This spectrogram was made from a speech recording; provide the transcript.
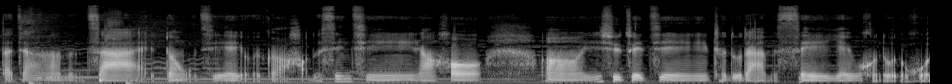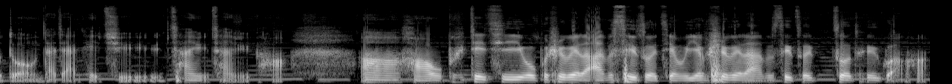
大家能在端午节有一个好的心情。然后，嗯，也许最近成都的 MC 也有很多的活动，大家也可以去参与参与哈。啊，好，我不是这期，我不是为了 MC 做节目，也不是为了 MC 做做推广哈，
